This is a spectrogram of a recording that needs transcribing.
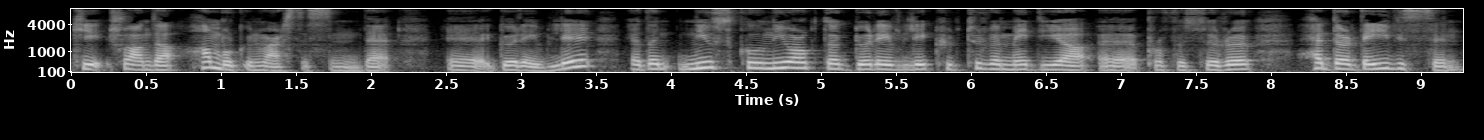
ki şu anda Hamburg Üniversitesi'nde görevli ya da New School New York'ta görevli kültür ve medya profesörü Heather Davis'in,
